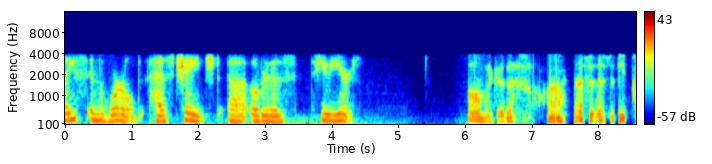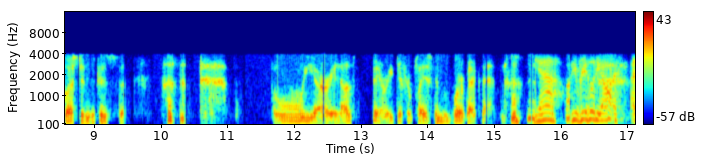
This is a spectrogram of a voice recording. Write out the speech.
place in the world has changed uh, over those few years? Oh my goodness, well, that's a, that's a deep question because uh, we are in a very different place than we were back then. yeah, we really are.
